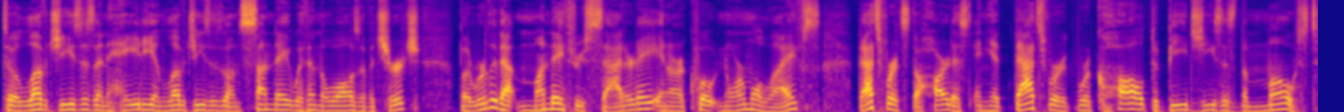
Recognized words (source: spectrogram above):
to love Jesus in Haiti and love Jesus on Sunday within the walls of a church, but really that Monday through Saturday in our quote normal lives, that's where it's the hardest and yet that's where we're called to be Jesus the most.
